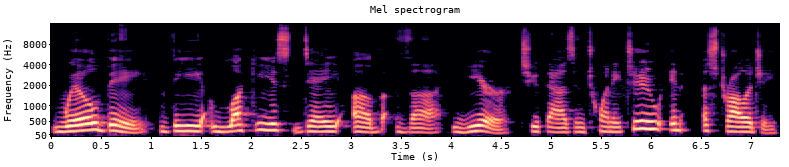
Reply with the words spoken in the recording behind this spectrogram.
will be the luckiest day of the year 2022 in astrology.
